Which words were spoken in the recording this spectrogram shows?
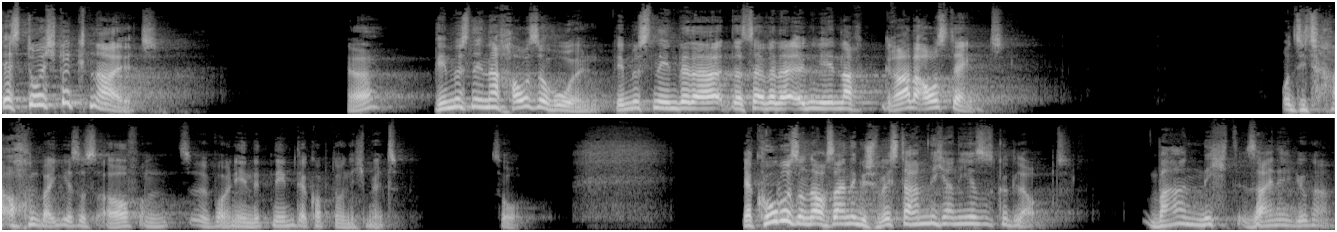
Der ist durchgeknallt. Ja? Wir müssen ihn nach Hause holen. Wir müssen ihn wieder, dass er wieder irgendwie nach geradeaus denkt. Und sie tauchen bei Jesus auf und äh, wollen ihn mitnehmen, der kommt nur nicht mit. So. Jakobus und auch seine Geschwister haben nicht an Jesus geglaubt, waren nicht seine Jünger.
